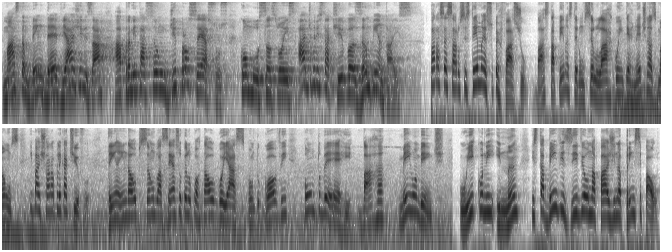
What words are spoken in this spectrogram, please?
mas também deve agilizar a tramitação de processos, como sanções administrativas ambientais. Para acessar o sistema é super fácil, basta apenas ter um celular com internet nas mãos e baixar o aplicativo. Tem ainda a opção do acesso pelo portal goiás.gov.br barra meio ambiente. O ícone INAM está bem visível na página principal.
